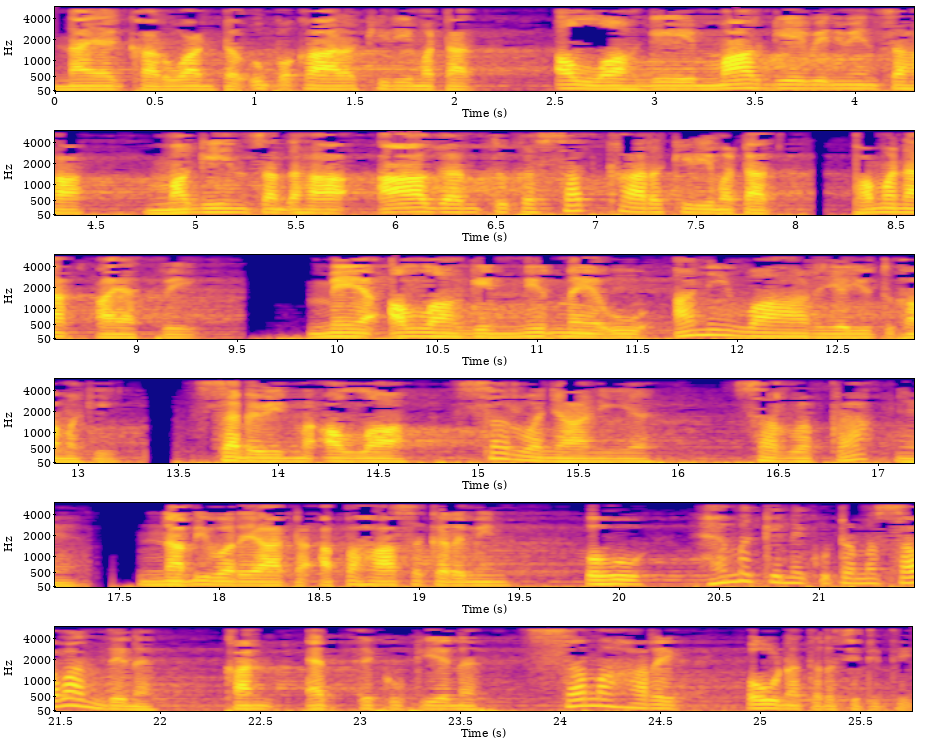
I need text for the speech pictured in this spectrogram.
ණයකරුවන්ට උපකාර කිරීමටත් අල්ලාහ්ගේ මාර්ගය වෙනුවෙන් සහ මගීන් සඳහා ආගන්තුක සත්කාර කිරීමටත් පමණක් අයත් වේ. මෙය අල්ලාහ්ගේ නිර්ණය වූ අනිවාර්ය යුතුයකමකි. සැබවින්ම අල්ලාහ් සර්වඥානීය, සර්ව ප්‍රඥය. නබිවරයාට අපහාස කරමින් ඔහු හැම කෙනෙකුටම සවන් දෙන කන් ඇත්තෙකු කියන සමහරෙක් ඔවුන් අතර සිටිති.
